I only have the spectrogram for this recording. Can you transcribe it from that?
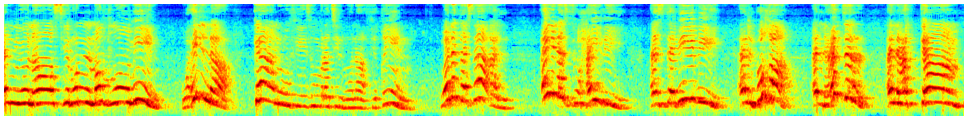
أن يناصروا المظلومين وإلا كانوا في زمرة المنافقين. ونتساءل أين الزحيلي الزبيبي البغى العتر العكام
